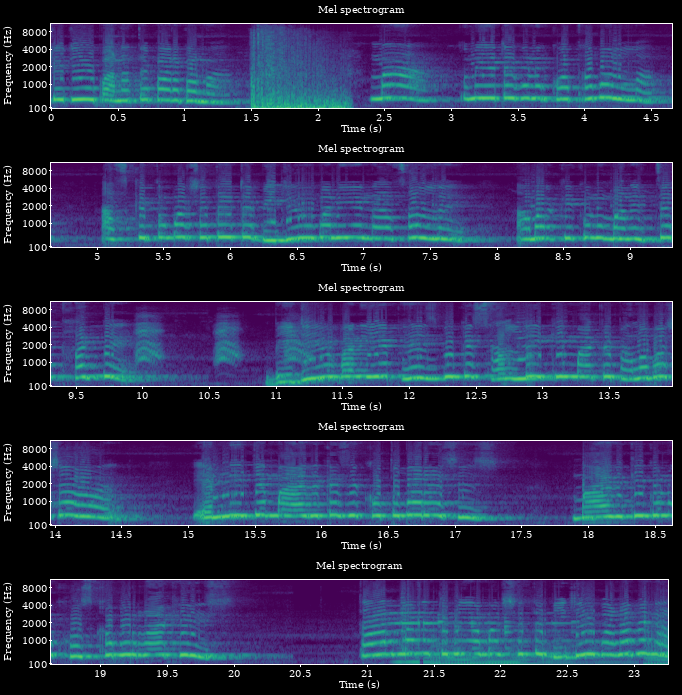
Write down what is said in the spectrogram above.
টিডিও বানাতে পারব না। না তুমি এটা কোনো কথা বললা? আজকে তোমার সাথে এটা ভিডিও বানিয়ে না ছাড়লে আমার কি কোনো মানিজ্য থাকবে? ভিডিও বানিয়ে ফেসবুকে ছাড়লেই কি মাকে ভালোবাসা হয়? এমনিতে মায়ের কাছে কতবার আসিস? মায়ের কি কোনো খোঁজ খবর রাখিস? তার মানে তুমি আমার সাথে ভিডিও বানাবে না?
